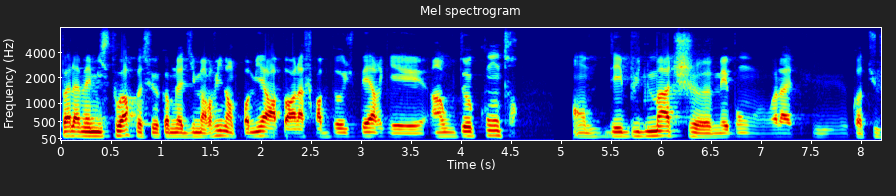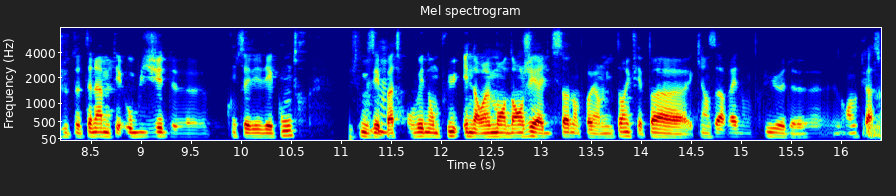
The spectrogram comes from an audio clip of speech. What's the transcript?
pas la même histoire parce que, comme l'a dit Marvin, en première, à part la frappe d'Oichberg et un ou deux contre en début de match, euh, mais bon, voilà, quand tu joues Tottenham, tu es obligé de concéder des contres. Je ne vous ai pas trouvé non plus énormément en danger. Allison, en première mi-temps, il fait pas 15 arrêts non plus de, grande classe.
